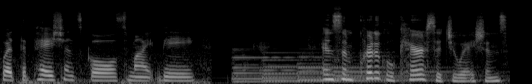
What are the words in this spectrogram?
what the patient's goals might be. In some critical care situations,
